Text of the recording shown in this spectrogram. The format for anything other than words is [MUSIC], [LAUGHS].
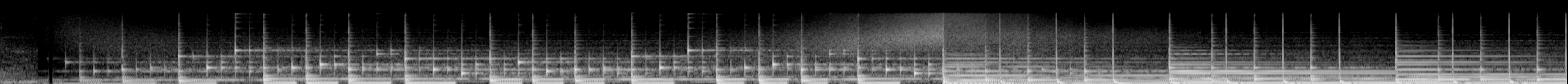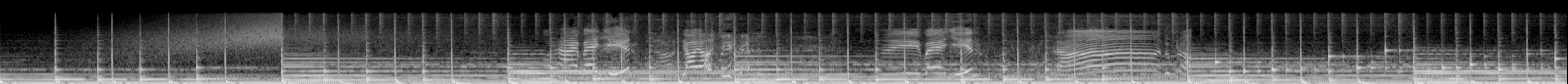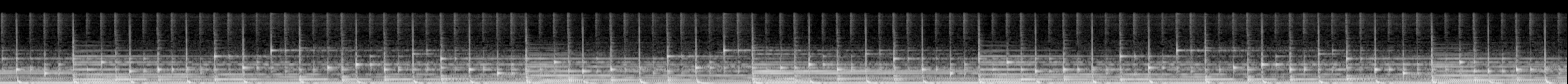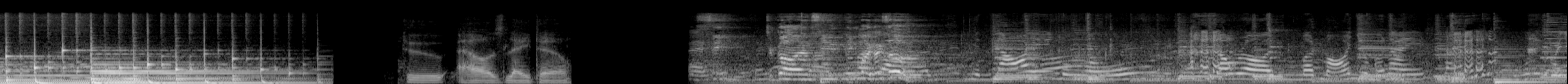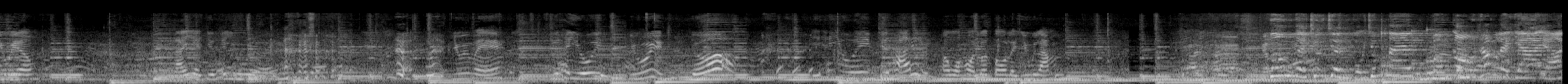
Hours later. Chúng con xin kính mời các sư. Nhìn nói buồn ngủ. Lâu rồi mệt mỏi như bữa nay. [LAUGHS] Mà vui không? nãy giờ chưa thấy vui rồi. [LAUGHS] Vui mẹ. Chưa thấy vui. Vui. Chưa. Chị thấy vui em chưa thấy. Không mà hồi lô tô là vui lắm. Vâng và chương trình của chúng ta vẫn còn rất là dài ạ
